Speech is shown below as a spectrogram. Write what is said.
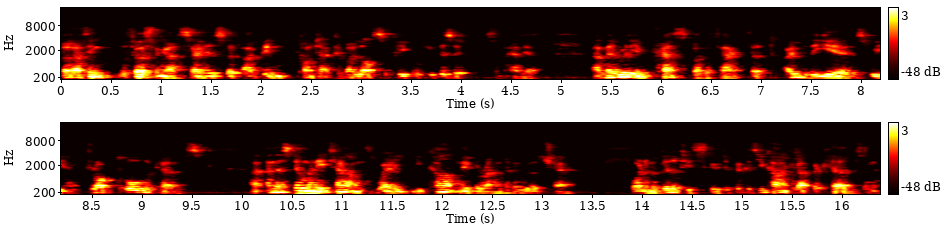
but I think the first thing I'd say is that I've been contacted by lots of people who visit St Helier, and they're really impressed by the fact that over the years we have dropped all the curbs, uh, and there's still many towns where you can't move around in a wheelchair or a mobility scooter because you can't get up the curbs. And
